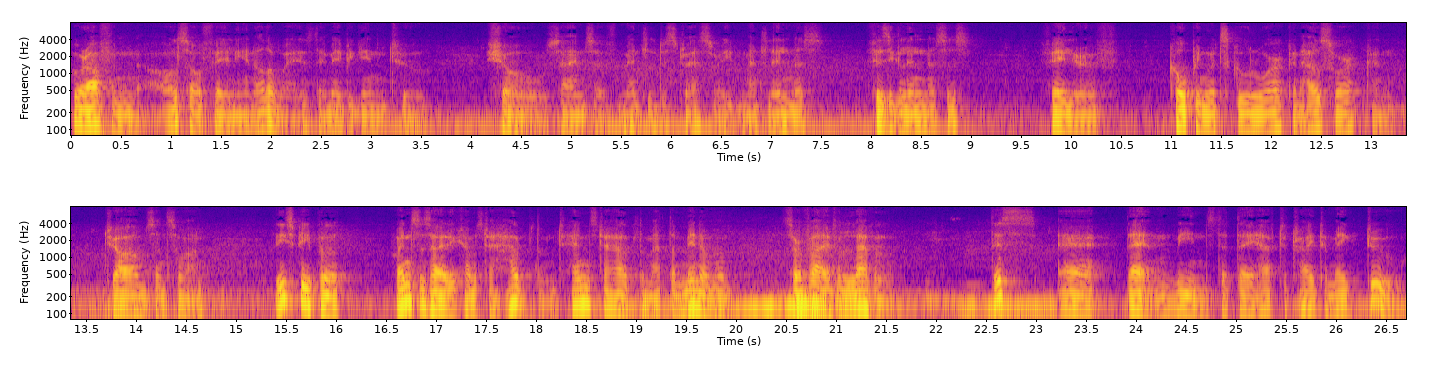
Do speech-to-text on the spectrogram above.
who are often also failing in other ways. They may begin to show signs of mental distress or even mental illness, physical illnesses, failure of coping with schoolwork and housework and jobs and so on. These people, when society comes to help them, tends to help them at the minimum survival level. This uh, then means that they have to try to make do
